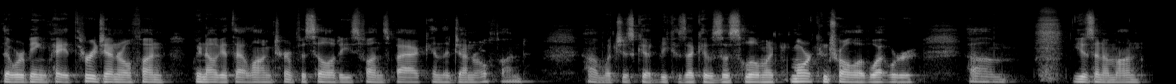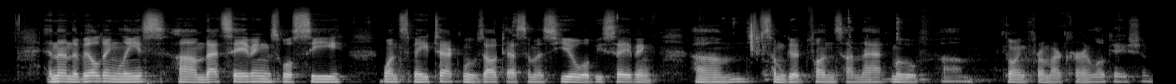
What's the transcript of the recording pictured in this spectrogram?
that were being paid through general fund, we now get that long-term facilities funds back in the general fund um, which is good because that gives us a little more control of what we're um, using them on. And then the building lease, um, that savings we'll see once MATEC moves out to SMSU, we'll be saving um, some good funds on that move um, going from our current location.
